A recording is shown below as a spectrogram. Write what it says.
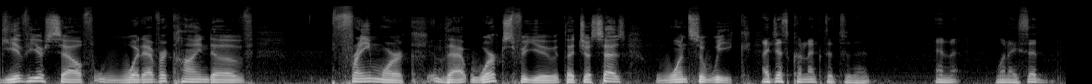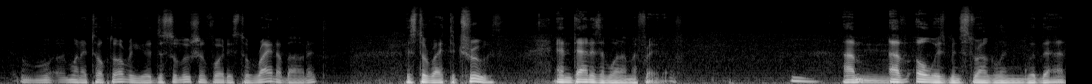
give yourself whatever kind of framework that works for you. That just says once a week. I just connected to that, and when I said when I talked over you, the solution for it is to write about it, is to write the truth, and that isn't what I'm afraid of. Mm. I'm, Mm. I've always been struggling with that,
